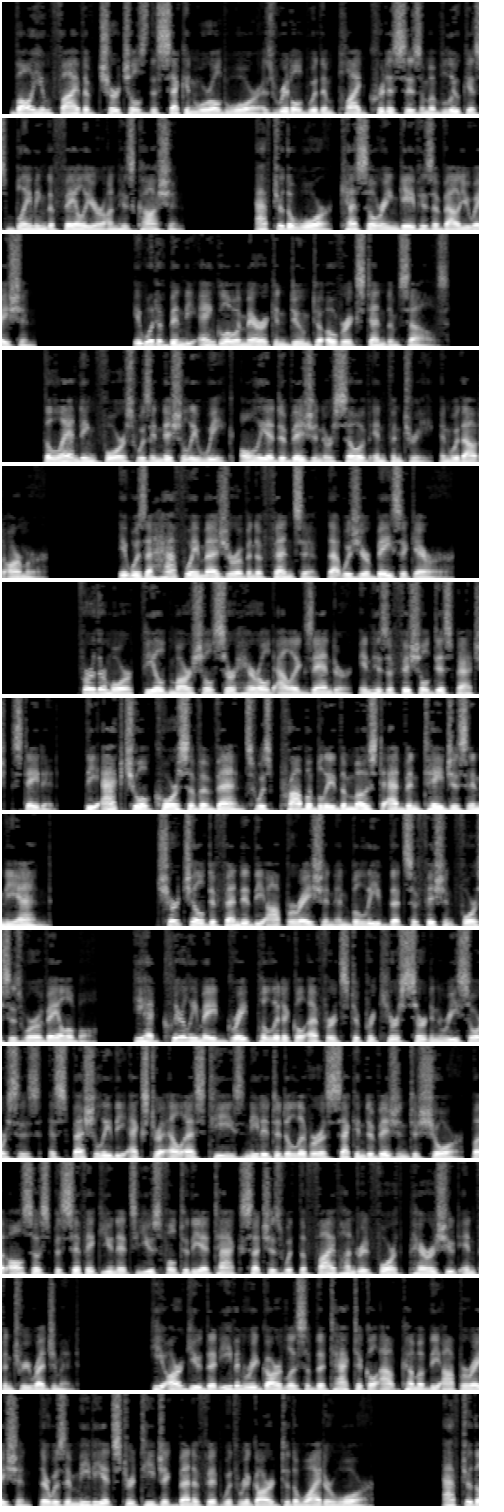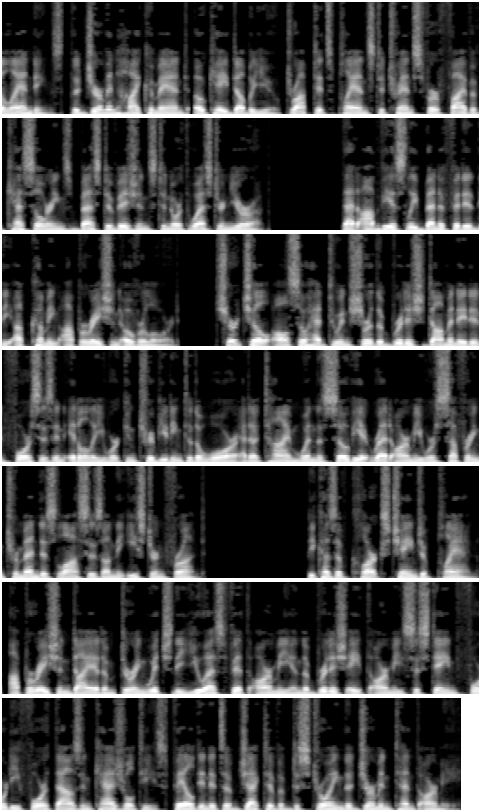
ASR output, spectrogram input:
Volume 5 of Churchill's The Second World War is riddled with implied criticism of Lucas blaming the failure on his caution. After the war, Kesselring gave his evaluation, It would have been the Anglo-American doom to overextend themselves. The landing force was initially weak, only a division or so of infantry, and without armor. It was a halfway measure of an offensive, that was your basic error. Furthermore, Field Marshal Sir Harold Alexander, in his official dispatch, stated, the actual course of events was probably the most advantageous in the end. Churchill defended the operation and believed that sufficient forces were available. He had clearly made great political efforts to procure certain resources, especially the extra LSTs needed to deliver a second division to shore, but also specific units useful to the attack such as with the 504th Parachute Infantry Regiment. He argued that even regardless of the tactical outcome of the operation, there was immediate strategic benefit with regard to the wider war. After the landings, the German High Command OKW dropped its plans to transfer five of Kesselring's best divisions to northwestern Europe. That obviously benefited the upcoming Operation Overlord. Churchill also had to ensure the British-dominated forces in Italy were contributing to the war at a time when the Soviet Red Army were suffering tremendous losses on the Eastern Front. Because of Clark's change of plan, Operation Diadem during which the U.S. Fifth Army and the British Eighth Army sustained 44,000 casualties failed in its objective of destroying the German Tenth Army.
